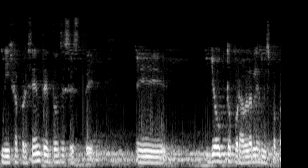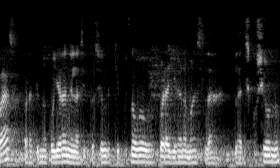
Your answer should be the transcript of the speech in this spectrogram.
mi hija presente, entonces este... Eh, yo opto por hablarle a mis papás para que me apoyaran en la situación de que pues, no fuera a llegar a más la, la, discusión, ¿no?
